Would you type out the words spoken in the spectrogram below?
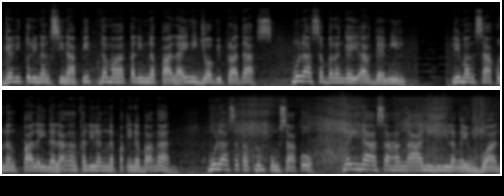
Ganito rin ang sinapit ng mga tanim na palay ni Joby Pradas mula sa barangay Ardemil. Limang sako ng palay na lang ang kanilang napakinabangan mula sa 30 sako na inaasahang aanihin nila ngayong buwan.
